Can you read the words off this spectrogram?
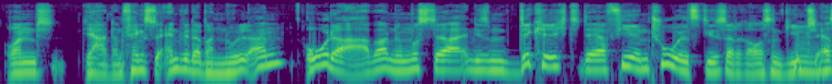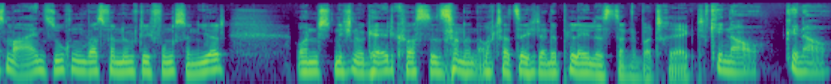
und ja, dann fängst du entweder bei Null an oder aber du musst ja in diesem Dickicht der vielen Tools, die es da draußen gibt, mhm. erstmal eins suchen, was vernünftig funktioniert und nicht nur Geld kostet, sondern auch tatsächlich deine Playlist dann überträgt. Genau, genau.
